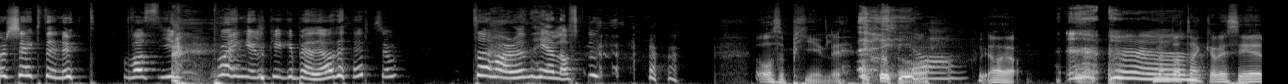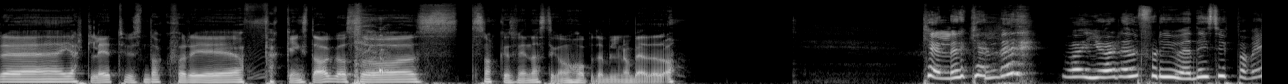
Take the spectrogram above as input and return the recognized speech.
og sjekk den ut. Hva sier på engelsk Wikipedia? Det er som Da har du en helaften. Å, så pinlig. Ja. Ja, ja. Men da tenker jeg vi sier uh, hjertelig tusen takk for i fuckings dag, og så snakkes vi neste gang. Håper det blir noe bedre, da. Keller, Keller, hva gjør den fluen i suppa mi?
